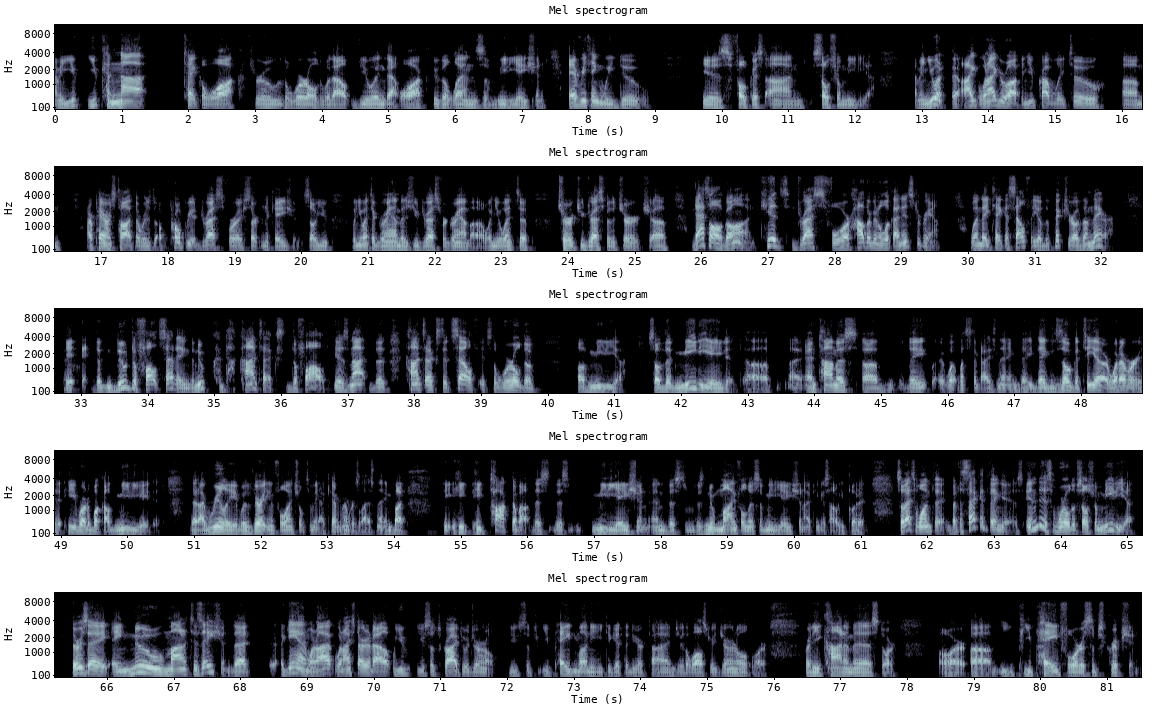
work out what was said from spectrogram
I mean, you you cannot take a walk through the world without viewing that walk through the lens of mediation. Everything we do is focused on social media. I mean, you, I, when I grew up, and you probably too, um, our parents taught there was appropriate dress for a certain occasion. So you, when you went to grandma's, you dressed for grandma. When you went to church, you dress for the church. Uh, that's all gone. Kids dress for how they're going to look on Instagram when they take a selfie of the picture of them there. It, it, the new default setting, the new context default is not the context itself; it's the world of of media. So the mediated uh, and Thomas, uh, they what, what's the guy's name? They they Zogatia or whatever. He wrote a book called Mediated that I really it was very influential to me. I can't remember his last name, but he, he talked about this this mediation and this mm. this new mindfulness of mediation. I think is how he put it. So that's one thing. But the second thing is in this world of social media, there's a a new monetization that again when I when I started out, you you subscribe to a journal. You you paid money to get the New York Times or the Wall Street Journal or or the Economist or or uh, you, you paid for a subscription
